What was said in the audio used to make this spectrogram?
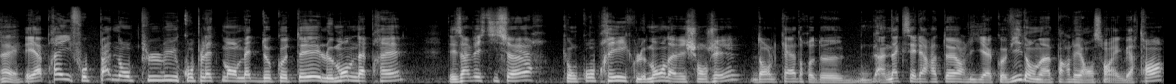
Ouais. Et après, il ne faut pas non plus complètement mettre de côté le monde d'après, des investisseurs qui ont compris que le monde avait changé dans le cadre d'un accélérateur lié à Covid. On en a parlé ensemble avec Bertrand.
